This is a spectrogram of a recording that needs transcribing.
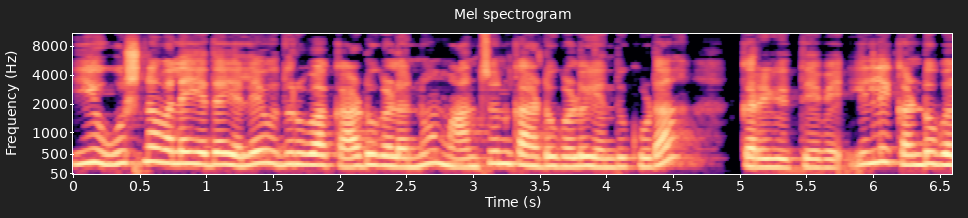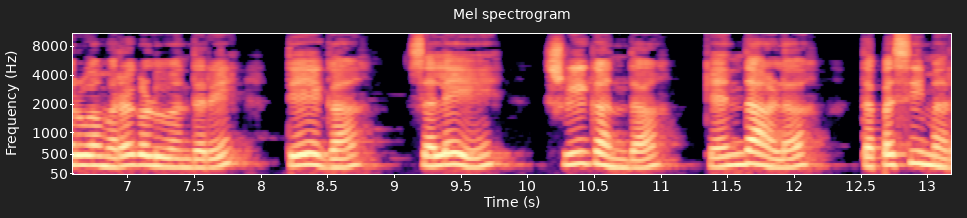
ಈ ಉಷ್ಣವಲಯದ ಎಲೆ ಉದುರುವ ಕಾಡುಗಳನ್ನು ಮಾನ್ಸೂನ್ ಕಾಡುಗಳು ಎಂದು ಕೂಡ ಕರೆಯುತ್ತೇವೆ. ಇಲ್ಲಿ ಕಂಡುಬರುವ ಮರಗಳು ಅಂದರೆ ತೇಗ ಸಲೆಯೆ ಶ್ರೀಗಂಧ, ಕೆಂದಾಳ ತಪಸಿ ಮರ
